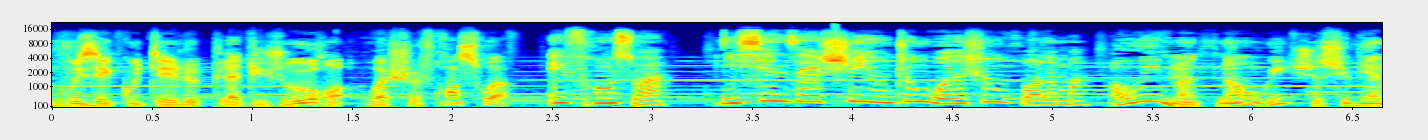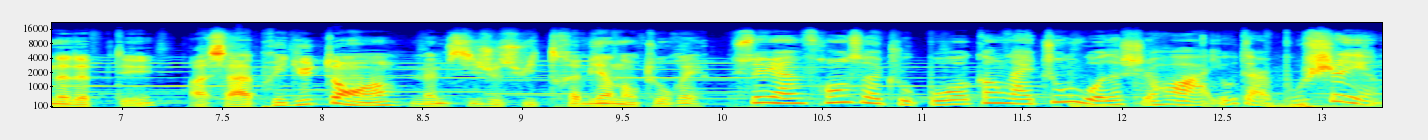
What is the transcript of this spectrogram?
vous écoutez le plat du jour, wesh François. Et，François，你现在适应中国的生活了吗？Ah oui, maintenant, oui, je suis bien adapté. Ah, ça a pris du temps, hein, même si je suis très bien entouré. 虽然 François 主播刚来中国的时候啊有点不适应，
